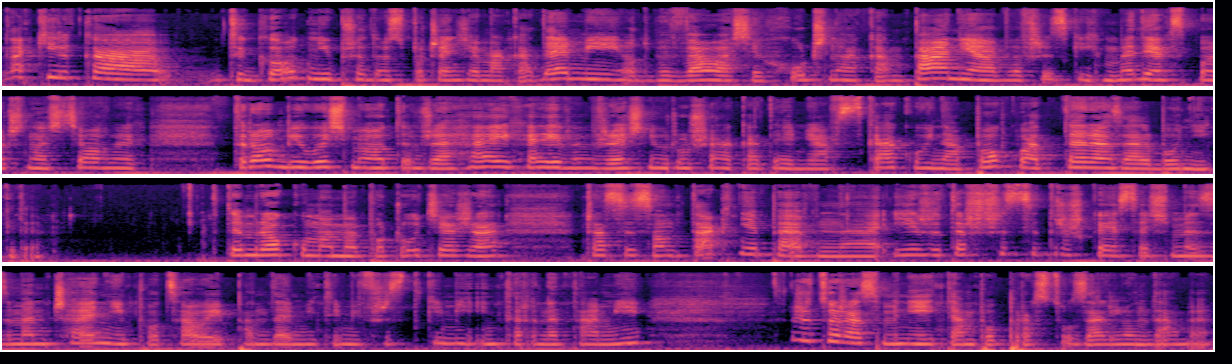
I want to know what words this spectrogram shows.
na kilka tygodni przed rozpoczęciem akademii odbywała się huczna kampania we wszystkich mediach społecznościowych. Trąbiłyśmy o tym, że hej, hej, we wrześniu rusza akademia, wskakuj na pokład teraz albo nigdy. W tym roku mamy poczucie, że czasy są tak niepewne i że też wszyscy troszkę jesteśmy zmęczeni po całej pandemii tymi wszystkimi internetami, że coraz mniej tam po prostu zaglądamy.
